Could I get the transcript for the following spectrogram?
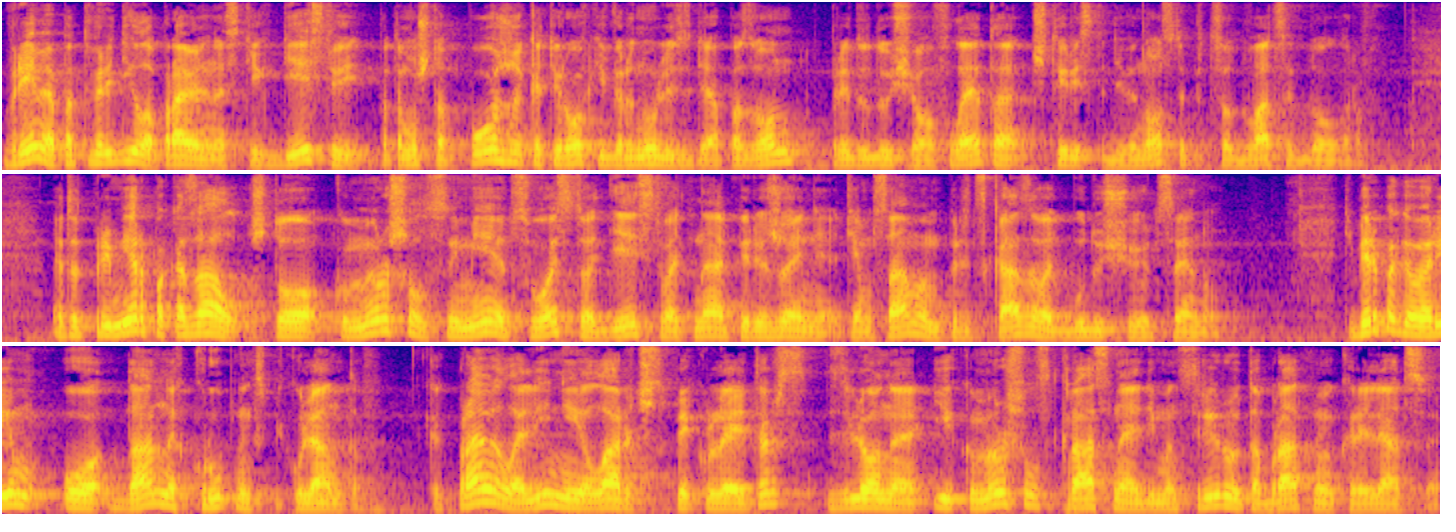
Время подтвердило правильность их действий, потому что позже котировки вернулись в диапазон предыдущего флета 490-520 долларов. Этот пример показал, что commercials имеют свойство действовать на опережение, тем самым предсказывать будущую цену. Теперь поговорим о данных крупных спекулянтов. Как правило, линии Large Speculators, зеленая, и Commercials, красная, демонстрируют обратную корреляцию.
